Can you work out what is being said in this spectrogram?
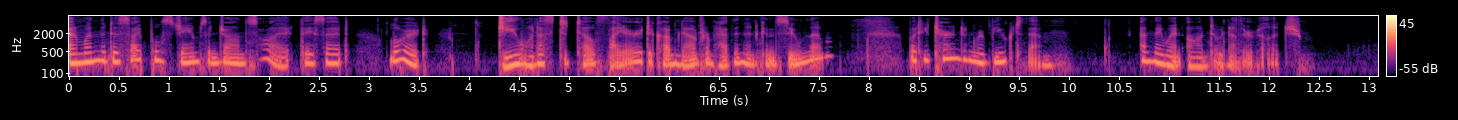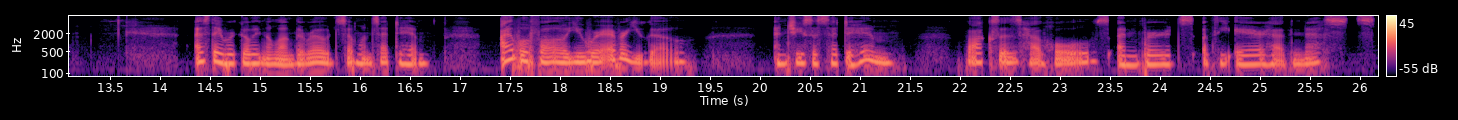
And when the disciples James and John saw it, they said, Lord, do you want us to tell fire to come down from heaven and consume them? But he turned and rebuked them and they went on to another village. As they were going along the road, someone said to him, I will follow you wherever you go. And Jesus said to him, Foxes have holes, and birds of the air have nests,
